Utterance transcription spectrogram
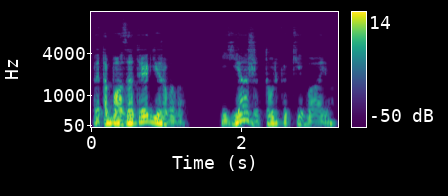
Эта база отреагировала. Я же только киваю.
